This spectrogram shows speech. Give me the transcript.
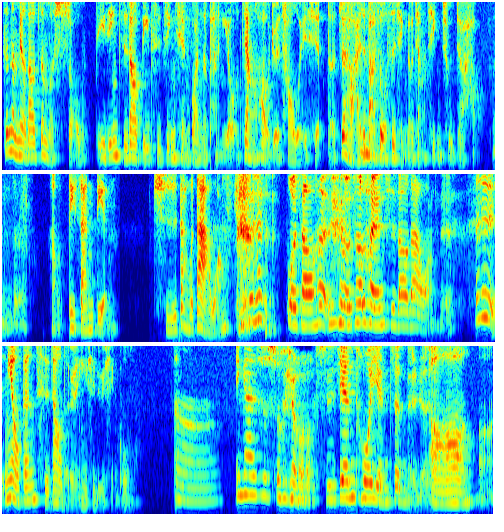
真的没有到这么熟，已经知道彼此金钱观的朋友，这样的话我觉得超危险的。最好还是把所有事情都讲清楚就好。真的，好，第三点，迟到大王。我超恨，我超讨厌迟到大王的。但是你有跟迟到的人一起旅行过吗？嗯，应该是说有时间拖延症的人哦。哦，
